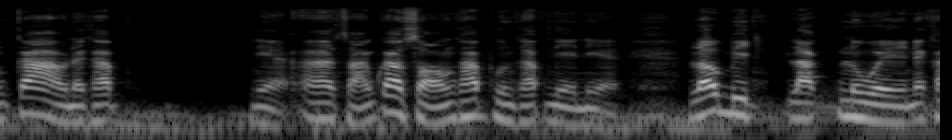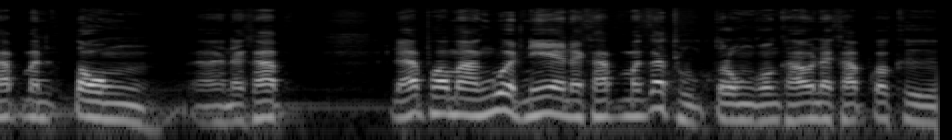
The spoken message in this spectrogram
329 นะครับ เนี่ยอ่า392ครับคุณครับ เนี่ยเนี่ยเราบิดหลักหน่วยนะครับ มันตรงนะครับ แล้วพอมางวดนี้นะครับมันก็ถูกตรงของเขานะครับก็คือ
